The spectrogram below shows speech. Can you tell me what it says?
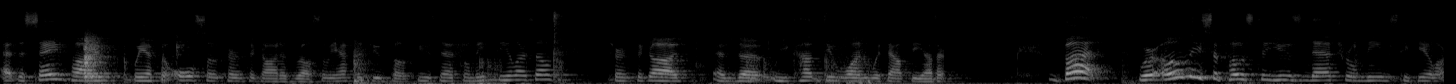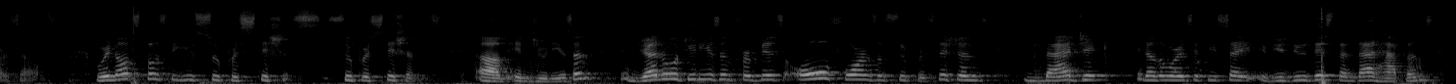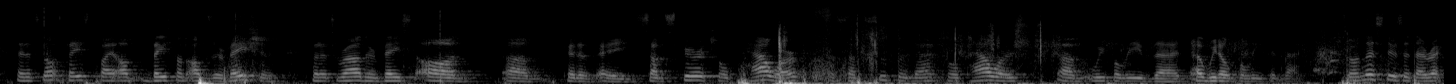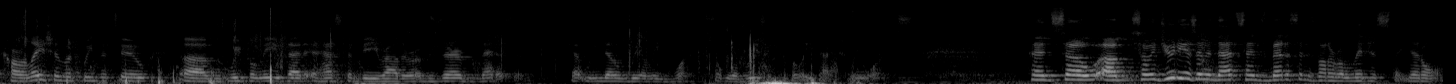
At the same time, we have to also turn to God as well. So we have to do both use natural means to heal ourselves, turn to God, and uh, you can't do one without the other. But we're only supposed to use natural means to heal ourselves. We're not supposed to use superstitious superstitions um, in Judaism. In general, Judaism forbids all forms of superstitions, magic. In other words, if you say if you do this, then that happens, and it's not based by based on observation, but it's rather based on um, kind of a some spiritual power or some supernatural powers. Um, we believe that uh, we don't believe in that. So unless there's a direct correlation between the two, um, we believe that it has to be rather observed medicine that we know really works, or we have reason to believe actually works. And so, um, so in Judaism, in that sense, medicine is not a religious thing at all.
